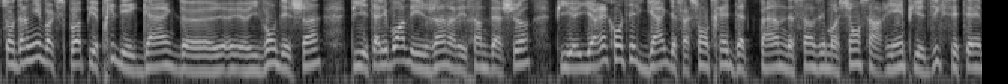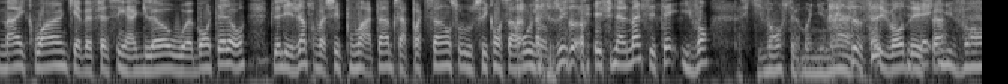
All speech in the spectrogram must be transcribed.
son dernier Vox Pop, il a pris des gags de euh, Yvon Deschamps, puis il est allé voir des gens dans les centres d'achat, puis euh, il a raconté le gag de façon très deadpan, sans émotion, sans rien, puis il a dit que c'était Mike Warren qui avait fait ces gags-là, ou euh, bon, tel, là. Puis là, les gens trouvaient ça épouvantable, ça n'a pas de sens, où c'est qu'on s'en va aujourd'hui. c'est ça. Et finalement, c'était Yvon, parce qu'Yvon, c'est un monument. C'est ça, Yvon Deschamps. Yvon.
